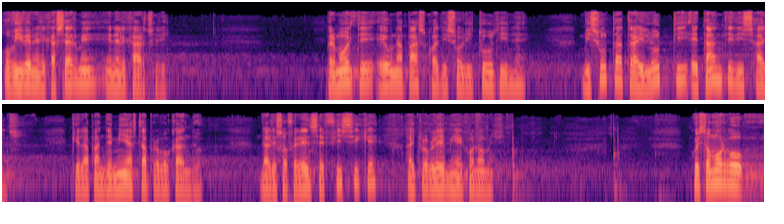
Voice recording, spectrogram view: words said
o vive nelle caserme e nelle carceri. Per molti è una Pasqua di solitudine vissuta tra i lutti e tanti disagi che la pandemia sta provocando, dalle sofferenze fisiche ai problemi economici. Questo morbo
